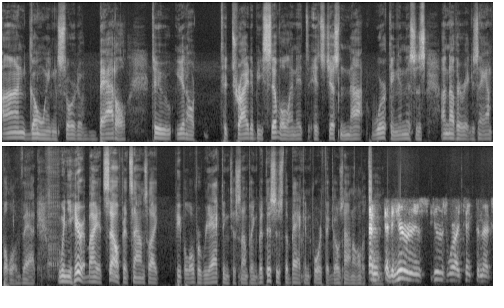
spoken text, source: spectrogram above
ongoing sort of battle to you know to try to be civil, and it's it's just not working. And this is another example of that. When you hear it by itself, it sounds like people overreacting to something, but this is the back and forth that goes on all the time. And, and here is here's where I take the next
